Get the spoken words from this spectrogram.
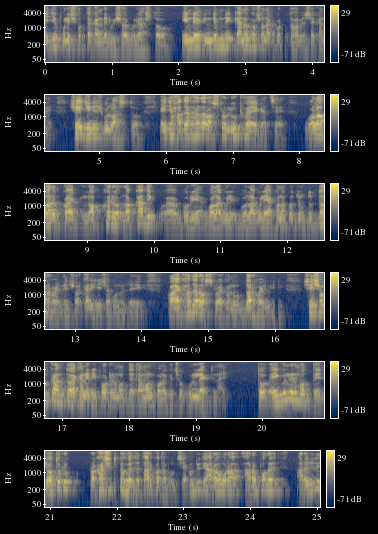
এই যে পুলিশ হত্যাকাণ্ডের বিষয়গুলো আসতো ইন্ডেমনি কেন ঘোষণা করতে হবে সেখানে? সেই জিনিসগুলো আসতো। এই যে হাজার হাজার অস্ত্র লুট হয়ে গেছে, গোলা বারুদ কয়েক লক্ষের, লক্ষাধিক গুলি, গোলাগুলি গোলাগুলি এখনও পর্যন্ত উদ্ধার হয়নি, সরকারি হিসাব অনুযায়ী। কয়েক হাজার অস্ত্র এখনও উদ্ধার হয়নি। সেই সংক্রান্ত এখানে রিপোর্টের মধ্যে তেমন কোনো কিছু উল্লেখ নাই। তো এইগুলির মধ্যে যতটুকু প্রকাশিত হয়েছে তার কথা বলছি। এখন যদি আরও ওরা আরও পরে, আরও যদি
